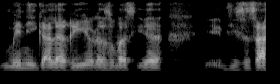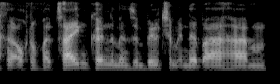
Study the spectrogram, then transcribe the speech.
Mini-Galerie oder sowas ihr diese Sachen auch nochmal zeigen können, wenn sie einen Bildschirm in der Bar haben.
